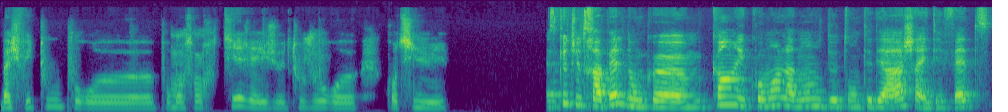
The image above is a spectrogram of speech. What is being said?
bah, je fais tout pour, euh, pour m'en sortir et je veux toujours euh, continuer. Est-ce que tu te rappelles donc euh, quand et comment l'annonce de ton TDAH a été faite?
